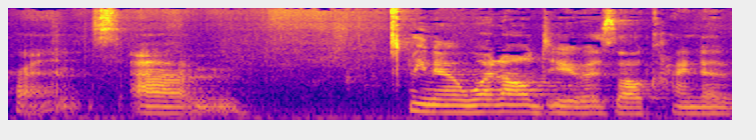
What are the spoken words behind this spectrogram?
prints. Um, you know what I'll do is I'll kind of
